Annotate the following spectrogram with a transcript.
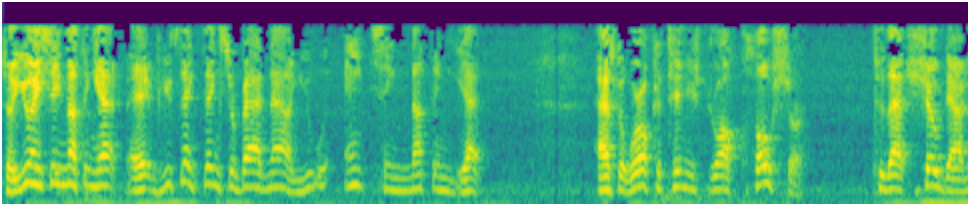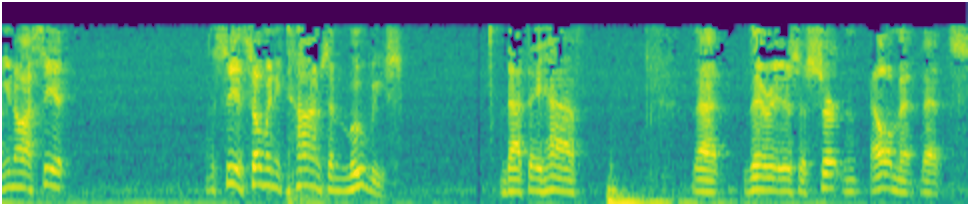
So you ain't seen nothing yet. If you think things are bad now, you ain't seen nothing yet. As the world continues to draw closer to that showdown, you know, I see it I see it so many times in movies that they have that there is a certain element that's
